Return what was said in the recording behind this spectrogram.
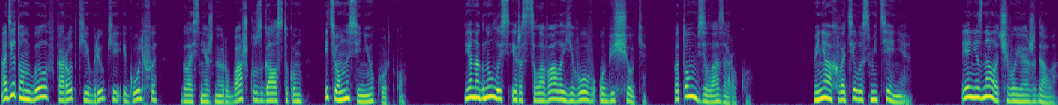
Одет он был в короткие брюки и гольфы, белоснежную рубашку с галстуком и темно синюю куртку. Я нагнулась и расцеловала его в обе щеки, потом взяла за руку. Меня охватило смятение. Я не знала, чего я ожидала.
